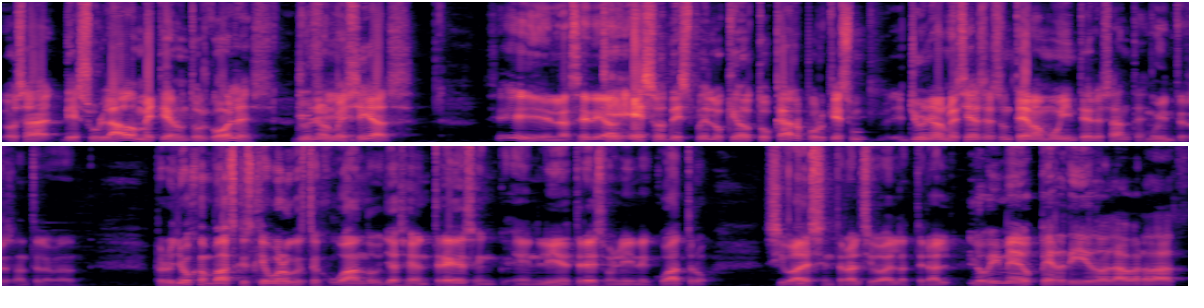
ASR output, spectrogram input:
o sea, de su lado metieron dos goles. Junior Sí. Mesías. Sí, en la Serie A. Que eso después lo quiero tocar porque es un, Junior Mesías es un tema muy interesante. Muy interesante, la verdad. Pero Johan Vázquez, qué bueno que esté jugando, ya sea en 3, en, en línea 3 o en línea 4. Si va de central, si va de lateral. Lo vi medio perdido, la verdad.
